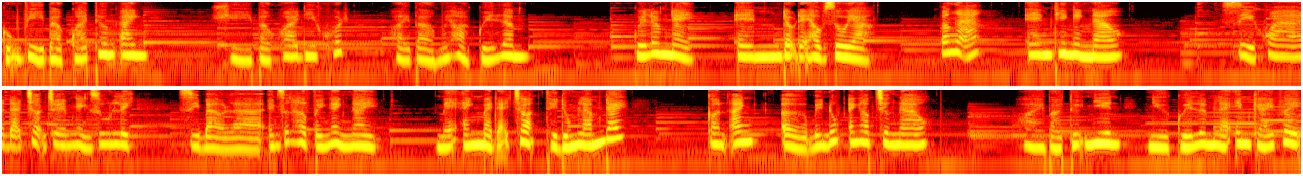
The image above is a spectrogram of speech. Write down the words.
cũng vì bà quá thương anh. Khi bà Khoa đi khuất, Hoài Bảo mới hỏi Quế Lâm. Quế Lâm này, em đậu đại học rồi à? Vâng ạ. Em thi ngành nào? Dì Khoa đã chọn cho em ngành du lịch. Dì bảo là em rất hợp với ngành này. Mẹ anh mà đã chọn thì đúng lắm đấy. Còn anh, ở bên Úc anh học trường nào? Hoài bảo tự nhiên như Quế Lâm là em gái vậy.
